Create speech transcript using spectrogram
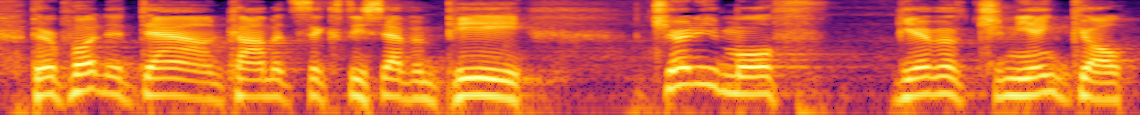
they're putting it down. Comet 67P. Churyumov Gevchenko.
